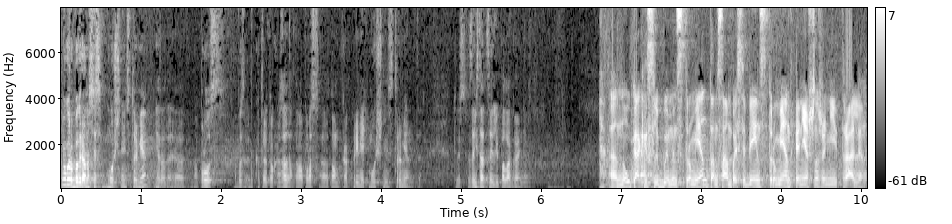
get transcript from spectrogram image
Ну, грубо говоря, у нас есть мощный инструмент, нет, э, вопрос, который только задал, вопрос о том, как применять мощные инструменты. То есть зависит от целеполагания. Э, ну, как и с любым инструментом, сам по себе инструмент, конечно же, нейтрален.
